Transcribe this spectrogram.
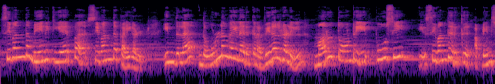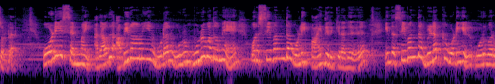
சிவந்த மேனிக்கு ஏற்ப சிவந்த கைகள். இதுல இந்த உள்ளங்கையில இருக்கிற விரல்களில் மறு தோன்றி பூசி சிவந்து இருக்கு அப்படின்னு சொல்றார். ஒளி செம்மை அதாவது அபிராமியின் உடல் முழுவதுமே ஒரு சிவந்த ஒளி பாய்ந்திருக்கிறது. இந்த சிவந்த விளக்கு ஒளியில் ஒருவர்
